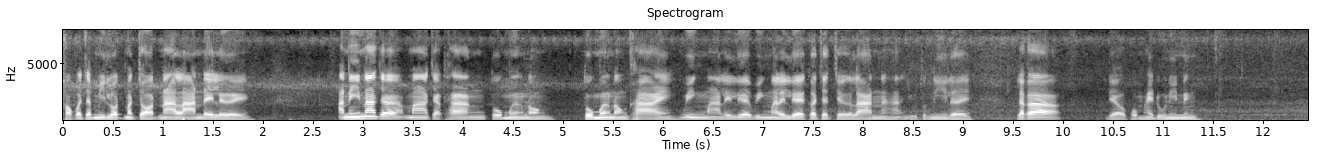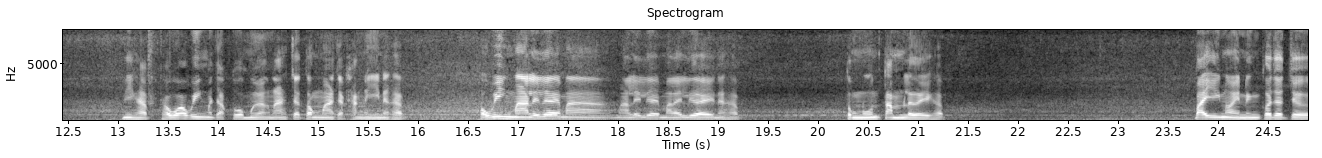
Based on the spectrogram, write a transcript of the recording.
ขาก็จะมีรถมาจอดหน้าร้านได้เลย อันนี้น่าจะมาจากทางตัวเมืองหนองตัวเมืองหนองคาย วิ่งมาเรื่อยๆวิ่งมาเรื่อยๆก็จะเจอร้านนะฮะอยู่ตรงนี้เลย แล้วก็เดี๋ยวผมให้ดูนิดนึง นี่ครับถ้าว่าวิ่งมาจากตัวเมืองนะ จะต้องมาจากทางนี้นะครับเขาวิ่งมาเรื่อยๆมามาเรื่อยๆมาเรื่อยๆนะครับ ตรงนู้นต่ำเลยครับ ไปอีกหน่อยนึงก็จะเจอ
